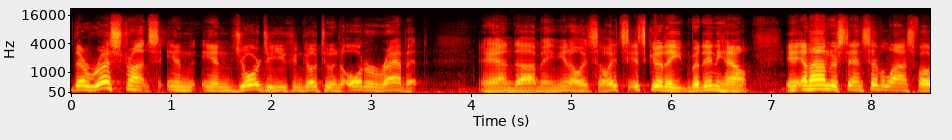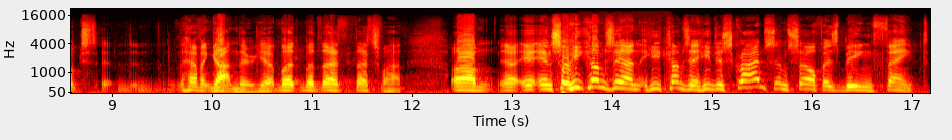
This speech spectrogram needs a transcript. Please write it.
There are restaurants in, in Georgia you can go to and order rabbit. And uh, I mean, you know, it's, so it's, it's good eating. But anyhow, and I understand civilized folks uh, haven't gotten there yet, but, but that, that's fine. Um, uh, and so he comes in, he comes in, he describes himself as being faint.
